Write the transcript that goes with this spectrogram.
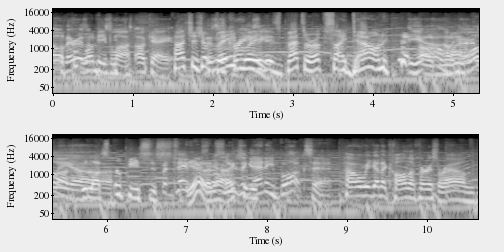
Oh, there is a One piece lost. Okay. Patches, your This is is better upside down. Yeah, Oh, no, you apparently, lost. uh, You lost two pieces. But Jamie's yeah, not that's losing actually. any blocks here. How are we gonna call the first round?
